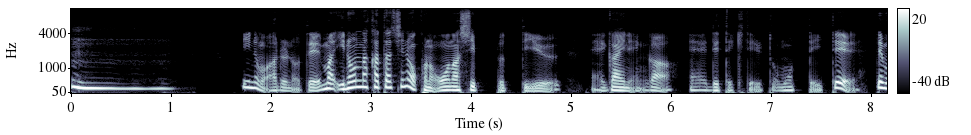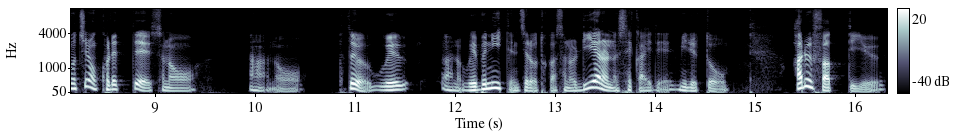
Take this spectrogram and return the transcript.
うん。っていうのもあるので、まあ、いろんな形のこのオーナーシップっていう、えー概念が、えー出てきていると思っていて、で、もちろんこれって、その、あの、例えば Web、あの Web2.0 とか、そのリアルな世界で見ると、アルファっていう、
